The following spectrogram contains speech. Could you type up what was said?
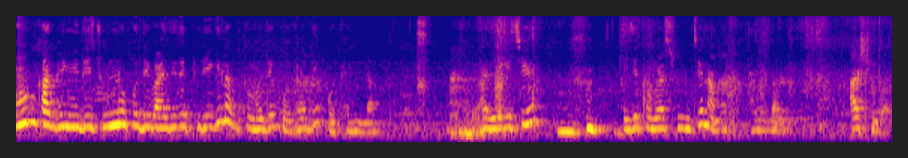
অহংকার ভেঙে দিয়ে চূর্ণ করে দিয়ে বাড়িতে ফিরে গেলাম। তোমাদের কোথা দিয়ে কোথায় নিলাম? ভালো লেগেছে? এই যে তোমরা শুনছেন, আমার ভালো লাগে। আশীর্বাদ।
